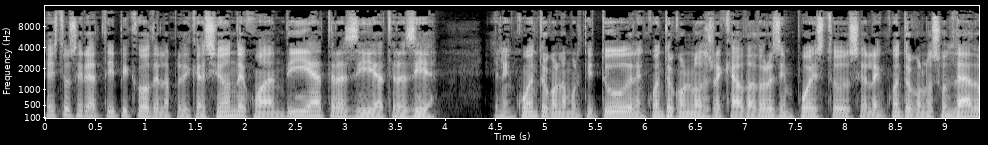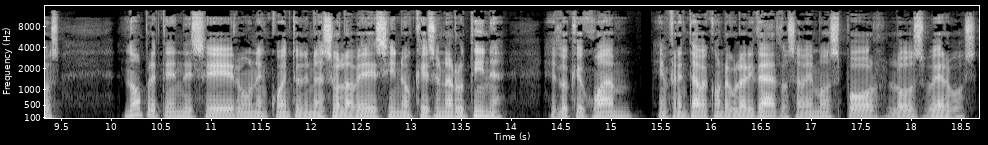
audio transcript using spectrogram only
Esto sería típico de la predicación de Juan día tras día tras día. El encuentro con la multitud, el encuentro con los recaudadores de impuestos, el encuentro con los soldados, no pretende ser un encuentro de una sola vez, sino que es una rutina. Es lo que Juan enfrentaba con regularidad, lo sabemos por los verbos.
